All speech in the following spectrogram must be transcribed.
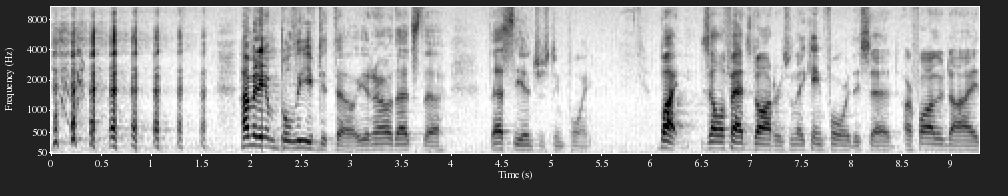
how many of them believed it, though? You know, that's the that's the interesting point. But Zelophehad's daughters, when they came forward, they said, "Our father died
